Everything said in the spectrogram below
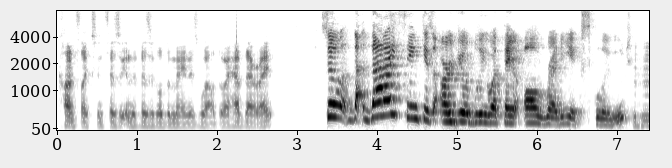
conflicts in, phys- in the physical domain as well? Do I have that right? So th- that I think is arguably what they already exclude. Mm-hmm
